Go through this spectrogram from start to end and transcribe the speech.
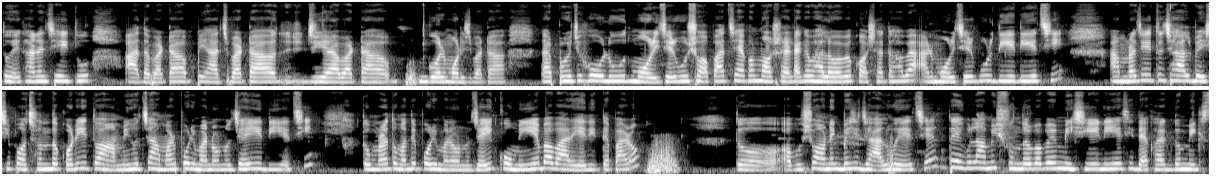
তো এখানে যেহেতু আদা বাটা, পেঁয়াজ বাটা, জিরা বাটা, গোলমরিচ বাটা, তারপর হচ্ছে হলুদ, মরিচের গুঁড়ো সব আছে। এখন মশলাটাকে ভালোভাবে কষাতে হবে। আর মরিচের গুঁড়ো দিয়ে দিয়েছি। আমরা যেহেতু ঝাল বেশি পছন্দ করি, তো আমি হচ্ছে আমার পরিমাণ অনুযায়ী দিয়েছি। তোমরা তোমাদের পরিমাণ অনুযায়ী কমিয়ে বা বাড়িয়ে দিতে পারো। তো অবশ্য অনেক বেশি ঝাল হয়েছে। তো এগুলো আমি সুন্দরভাবে মিশিয়ে নিয়েছি, দেখো একদম মিক্স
